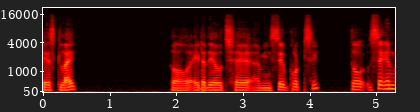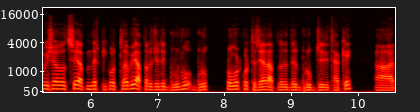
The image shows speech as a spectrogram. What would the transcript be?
টেস্ট লাইভ তো এটা দিয়ে হচ্ছে আমি সেভ করছি। তো সেকেন্ড বিষয় হচ্ছে আপনাদের কি করতে হবে? আপনারা যদি গ্রুপ গ্রুপ প্রমোট করতে চান, আপনাদের গ্রুপ যদি থাকে, আর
